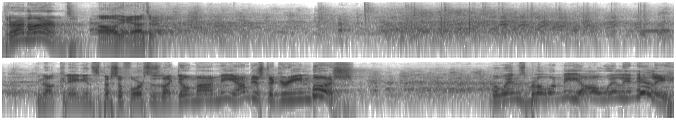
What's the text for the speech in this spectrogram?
They're unarmed. Oh, okay, that's right. You know, Canadian Special Forces are like, don't mind me, I'm just a green bush. The wind's blowing me all willy nilly.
